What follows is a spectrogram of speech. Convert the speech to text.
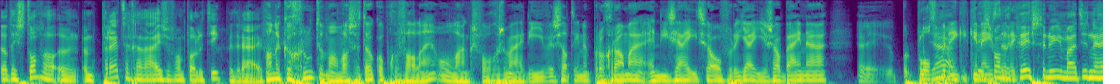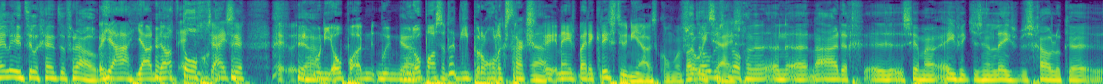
dat is toch wel een, een prettige wijze van politiek bedrijven. Hanneke Groenteman was het ook opgevallen, hè, onlangs volgens mij. Die zat in een programma en die zei iets over, ja, je zou bijna, uh, plots ja, bedenk ik ineens... Het is van de ChristenUnie, maar het is een hele intelligente vrouw. Ja, ja dat. toch. zei ze, uh, ik moet, niet op, moet, moet oppassen dat die per ongeluk straks ineens bij de ChristenUnie uitkomt. Of Wat ook nog een, een, een, aardig, uh, zeg maar eventjes een leesbeschouwelijke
